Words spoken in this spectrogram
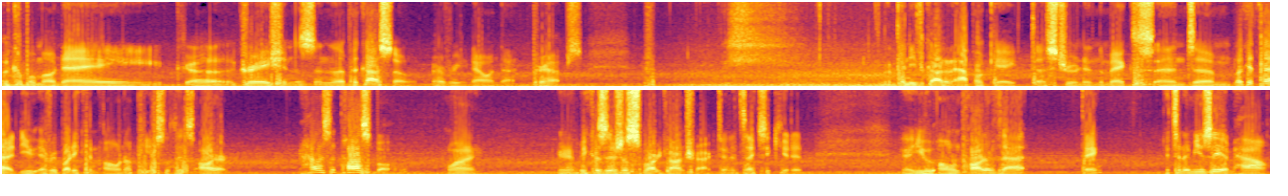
a couple Monet uh, creations, and the Picasso every now and then, perhaps. Then you've got an Applegate uh, strewn in the mix, and um, look at that! You everybody can own a piece of this art. How is it possible? Why? You know, because there's a smart contract and it's executed. And you own part of that thing. It's in a museum. How?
